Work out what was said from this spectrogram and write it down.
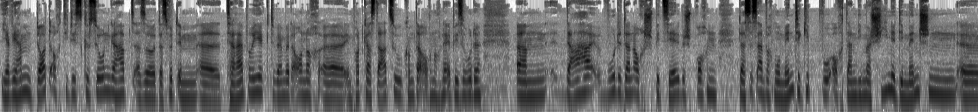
Ja, wir haben dort auch die Diskussion gehabt, also das wird im äh, Terrain-Projekt, wenn wir da auch noch äh, im Podcast dazu, kommt da auch noch eine Episode. Ähm, da wurde dann auch speziell besprochen, dass es einfach Momente gibt, wo auch dann die Maschine den Menschen äh,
